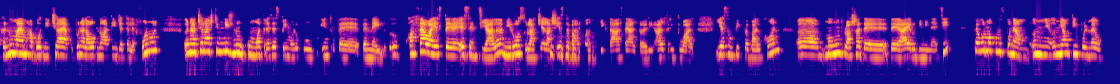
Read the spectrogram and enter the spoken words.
că nu mai am habotnicia aia cu până la 8 nu atinge telefonul, în același timp, nici nu cum mă trezesc primul lucru, intru pe, pe mail. Cafeaua este esențială, mirosul acela și este balcon un pic, da, asta e alt, alt ritual. Ies un pic pe balcon, uh, mă umplu așa de, de aerul dimineții. Pe urmă, cum spuneam, îmi, îmi iau timpul meu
